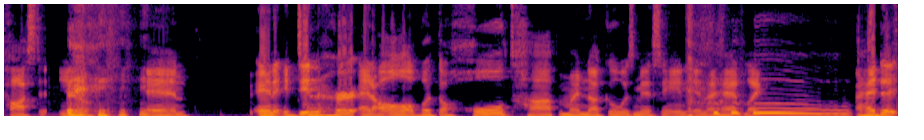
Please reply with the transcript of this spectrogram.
tossed it, you know, and and it didn't hurt at all, but the whole top of my knuckle was missing, and I had like. I had to,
